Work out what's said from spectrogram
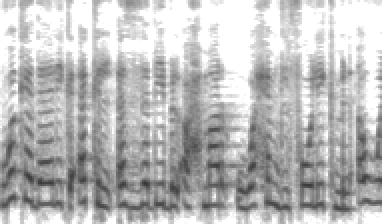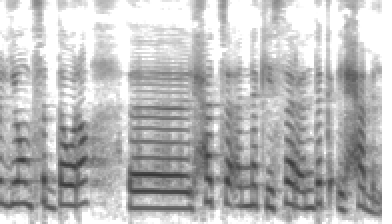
وكذلك أكل الزبيب الأحمر وحمض الفوليك من أول يوم في الدورة آه، حتى أنك يصير عندك الحمل.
